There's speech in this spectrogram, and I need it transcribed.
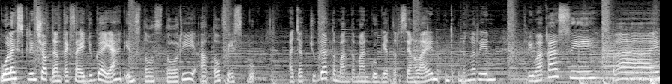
Boleh screenshot dan tag saya juga ya di Instastory atau Facebook. Ajak juga teman-teman go-getters yang lain untuk dengerin. Terima kasih. Bye.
